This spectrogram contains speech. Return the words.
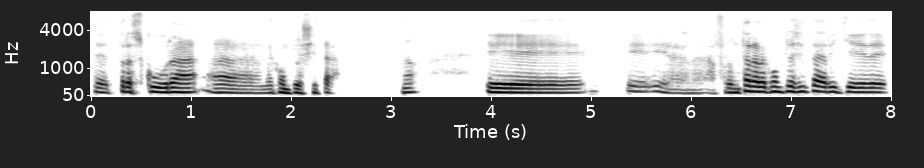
eh, trascura uh, la complessità. No? E, e affrontare la complessità richiede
